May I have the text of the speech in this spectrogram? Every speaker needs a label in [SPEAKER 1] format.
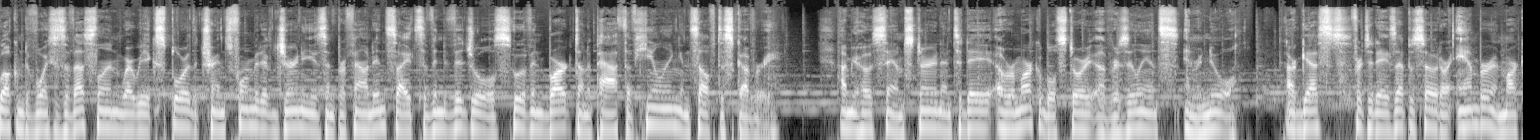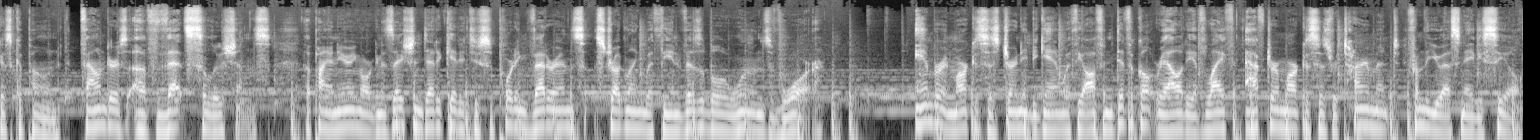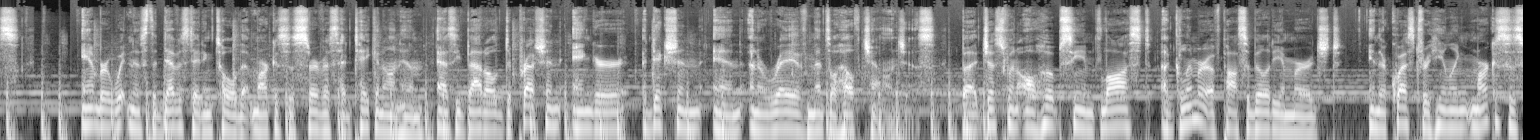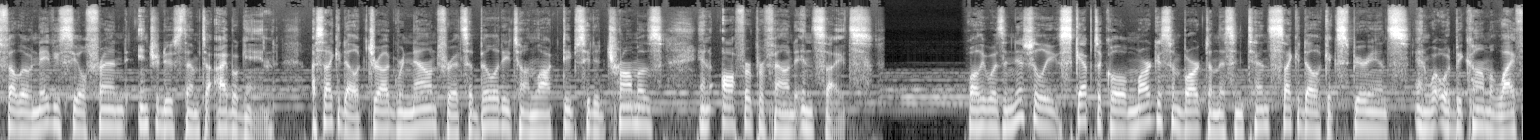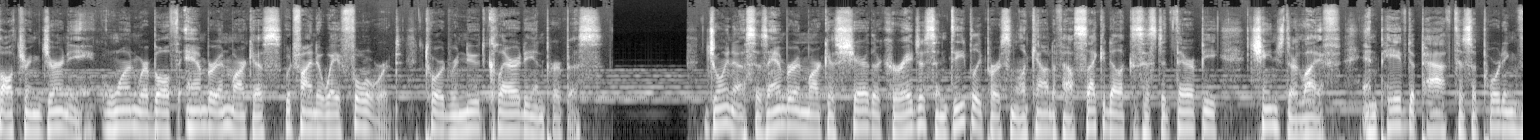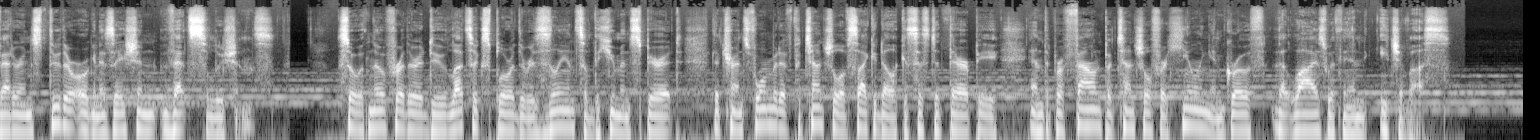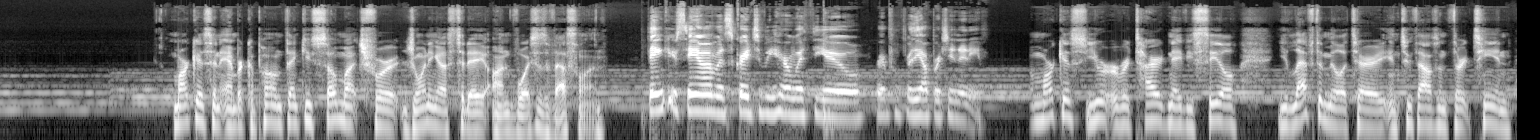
[SPEAKER 1] Welcome to Voices of Esalen, where we explore the transformative journeys and profound insights of individuals who have embarked on a path of healing and self discovery. I'm your host, Sam Stern, and today a remarkable story of resilience and renewal. Our guests for today's episode are Amber and Marcus Capone, founders of Vet Solutions, a pioneering organization dedicated to supporting veterans struggling with the invisible wounds of war. Amber and Marcus's journey began with the often difficult reality of life after Marcus's retirement from the U.S. Navy SEALs. Amber witnessed the devastating toll that Marcus's service had taken on him as he battled depression, anger, addiction, and an array of mental health challenges. But just when all hope seemed lost, a glimmer of possibility emerged in their quest for healing, Marcus's fellow Navy SEAL friend introduced them to ibogaine, a psychedelic drug renowned for its ability to unlock deep-seated traumas and offer profound insights. While he was initially skeptical, Marcus embarked on this intense psychedelic experience and what would become a life altering journey, one where both Amber and Marcus would find a way forward toward renewed clarity and purpose. Join us as Amber and Marcus share their courageous and deeply personal account of how psychedelic assisted therapy changed their life and paved a path to supporting veterans through their organization, Vet Solutions. So, with no further ado, let's explore the resilience of the human spirit, the transformative potential of psychedelic assisted therapy, and the profound potential for healing and growth that lies within each of us. Marcus and Amber Capone, thank you so much for joining us today on Voices of Esalen.
[SPEAKER 2] Thank you, Sam. It's great to be here with you. Grateful for the opportunity.
[SPEAKER 1] Marcus, you're a retired Navy SEAL. You left the military in 2013.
